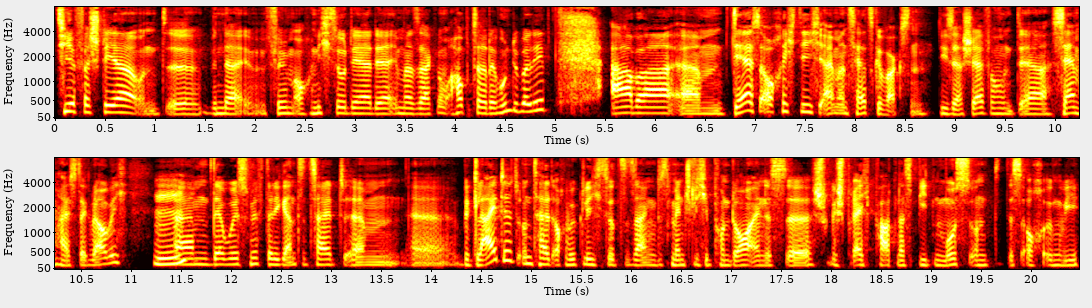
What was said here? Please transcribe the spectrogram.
Tierversteher und äh, bin da im Film auch nicht so der, der immer sagt, oh, Hauptsache der Hund überlebt. Aber ähm, der ist auch richtig einem ans Herz gewachsen. Dieser Schäferhund, der Sam heißt er, glaube ich mhm. ähm, der Will Smith da die ganze Zeit ähm, äh, begleitet und halt auch wirklich sozusagen das menschliche Pendant eines äh, Gesprächspartners bieten muss und das auch irgendwie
